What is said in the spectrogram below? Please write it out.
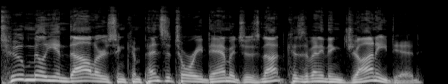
two million dollars in compensatory damages, not because of anything Johnny did,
